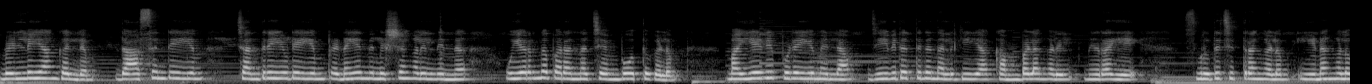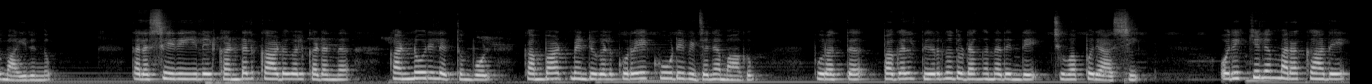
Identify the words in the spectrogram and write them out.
വെള്ളിയാങ്കല്ലും ദാസന്റെയും ചന്ദ്രയുടെയും പ്രണയ നിമിഷങ്ങളിൽ നിന്ന് ഉയർന്നു പറന്ന ചെമ്പോത്തുകളും മയ്യഴിപ്പുഴയുമെല്ലാം ജീവിതത്തിന് നൽകിയ കമ്പളങ്ങളിൽ നിറയെ സ്മൃതിചിത്രങ്ങളും ഈണങ്ങളുമായിരുന്നു. തലശ്ശേരിയിലെ കണ്ടൽക്കാടുകൾ കടന്ന് കണ്ണൂരിലെത്തുമ്പോൾ കമ്പാർട്ട്മെന്റുകൾ കുറെ കൂടി വിജനമാകും. പുറത്ത് പകൽ തീർന്നു തുടങ്ങുന്നതിന്റെ ചുവപ്പുരാശി. ഒരിക്കലും മറക്കാതെ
